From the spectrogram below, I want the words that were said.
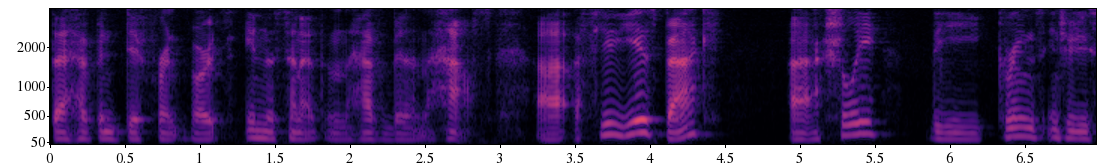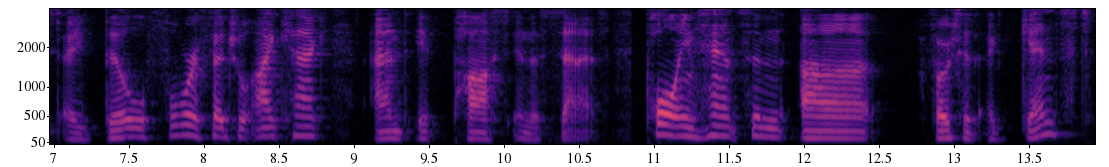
there have been different votes in the Senate than there have been in the House. Uh, a few years back, actually, the Greens introduced a bill for a federal ICAC and it passed in the Senate. Pauline Hanson uh, voted against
